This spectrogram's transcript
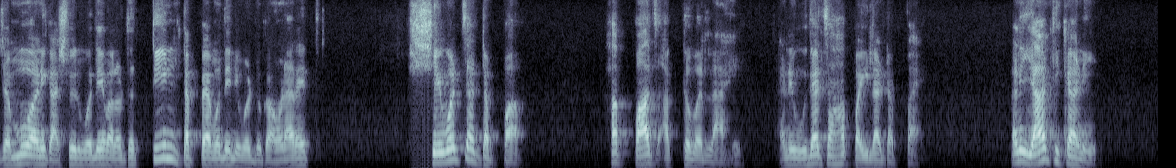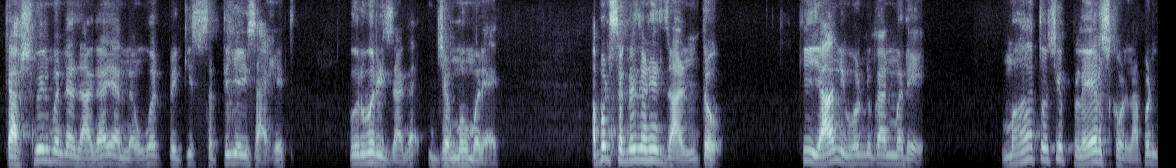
जम्मू आणि काश्मीरमध्ये मला वाटतं तीन टप्प्यामध्ये निवडणुका होणार आहेत. शेवटचा टप्पा हा पाच ऑक्टोबरला आहे आणि उद्याचा हा पहिला टप्पा आहे. आणि या ठिकाणी काश्मीरमधल्या जागा या नव्वद पैकी सत्तेचाळीस आहेत. उर्वरित जागा जम्मूमध्ये आहेत. आपण सगळेजण हे जाणतो की या निवडणुकांमध्ये महत्त्वाचे प्लेयर्स कोण? आपण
